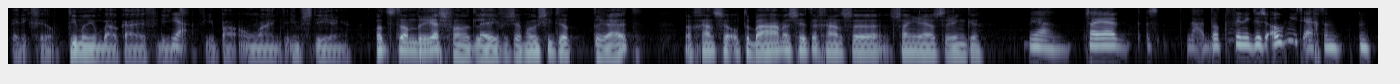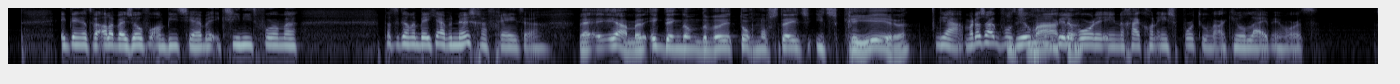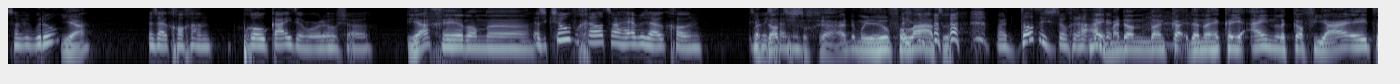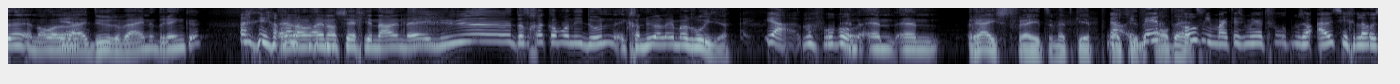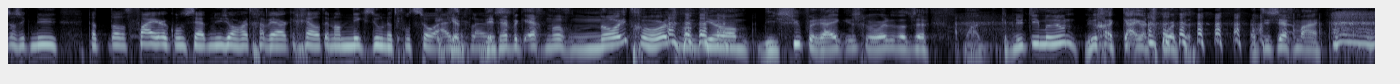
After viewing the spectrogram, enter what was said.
weet ik veel, 10 miljoen bij elkaar heeft verdiend. Ja. Via een paar online investeringen. Wat is dan de rest van het leven? Zeg maar, hoe ziet dat eruit? Dan gaan ze op de Bahamas zitten, gaan ze sangria's drinken. Ja, zou jij... Nou, dat vind ik dus ook niet echt een, een... Ik denk dat we allebei zoveel ambitie hebben. Ik zie niet voor me dat ik dan een beetje uit mijn neus ga vreten. Nee, eh, ja, maar ik denk dan, dan wil je toch nog steeds iets creëren. Ja, maar dan zou ik bijvoorbeeld heel goed willen worden in... Dan ga ik gewoon één sport doen waar ik heel lijp in word. Snap je wat ik bedoel? Ja. Dan zou ik gewoon gaan pro-kiter worden of zo. Ja, ga je dan... eh, Als ik zoveel geld zou hebben, zou ik gewoon... Maar dat is doen. toch raar? Dan moet je heel veel laten. Maar dat is toch raar? Nee, maar dan, dan, kan, dan kan je eindelijk caviar eten en allerlei Ja. dure wijnen drinken. ja, En dan, en dan zeg je, nou nee, nu, eh, dat ga ik allemaal niet doen. Ik ga nu alleen maar roeien. ja, bijvoorbeeld. En, en, en rijst vreten met kip, Nou, wat je ik weet al het deed. ook niet, maar het is meer, het voelt me zo uitzichtloos als ik nu dat, dat het FIRE-concept nu zo hard ga werken, geld en dan niks doen. Dat voelt zo Ik heb, uitzichtloos. dit heb ik echt nog nooit gehoord van iemand die superrijk is geworden. Dat zegt, nou, ik heb nu 10 miljoen, nu ga ik keihard sporten. het is zeg maar,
